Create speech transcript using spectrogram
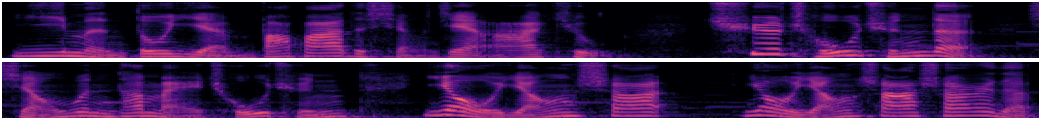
一们都眼巴巴的想见阿 Q。缺绸裙的想问他买绸裙，要洋纱要洋纱衫的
